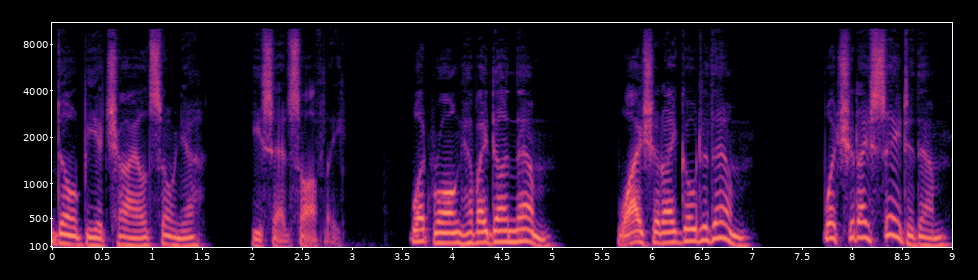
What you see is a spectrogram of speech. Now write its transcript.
"Don't be a child, Sonia," he said softly. "What wrong have I done them? Why should I go to them? What should I say to them?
